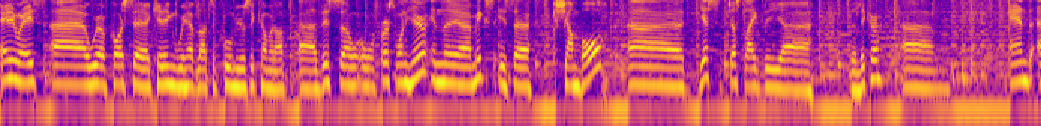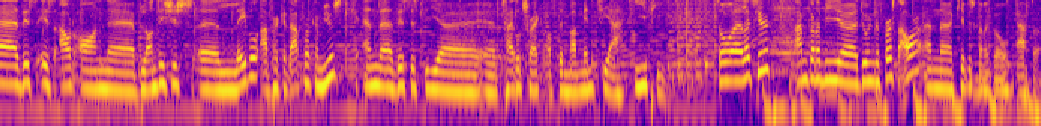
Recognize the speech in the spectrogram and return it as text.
Anyways, uh, we're of course uh, kidding. We have lots of cool music coming up. Uh, this uh, first one here in the uh, mix is uh, Chambord. Uh, yes, just like the uh, the liquor. Um, and uh, this is out on uh, Blondish's uh, label, Abracadabra Music, and uh, this is the title track of the Mamentia EP. So uh, let's hear it. I'm gonna be uh, doing the first hour, and uh, Kip is gonna go after.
